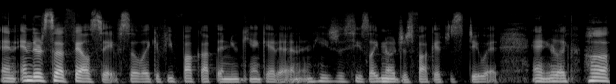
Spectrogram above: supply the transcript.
and and there's a fail safe. So like if you fuck up, then you can't get in. And he's just he's like, no, just fuck it, just do it. And you're like, huh?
